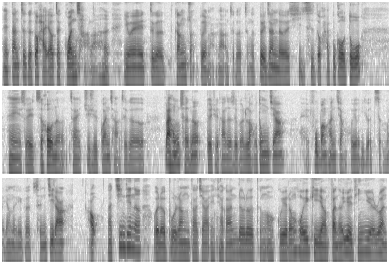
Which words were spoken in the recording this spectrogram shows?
哎，但这个都还要再观察啦，因为这个刚转队嘛，那这个整个对战的席次都还不够多。哎，所以之后呢，再继续观察这个赖鸿成呢，对决他的这个老东家，哎，富邦悍将会有一个怎么样的一个成绩啦？好，那今天呢，为了不让大家哎听干乐乐等哦，鬼龙回去啊，反而越听越乱，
